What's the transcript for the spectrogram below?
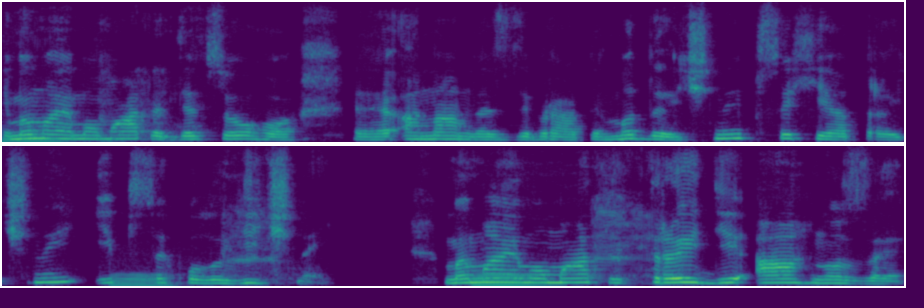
І ми маємо мати для цього е, анамнез зібрати медичний, психіатричний і психологічний. Ми маємо мати три діагнози,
